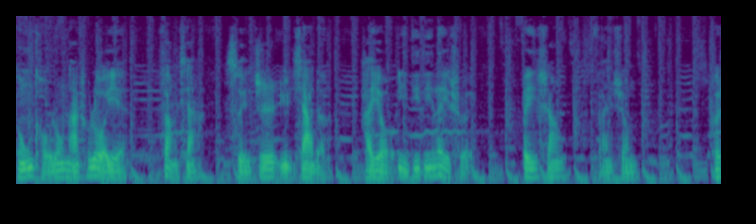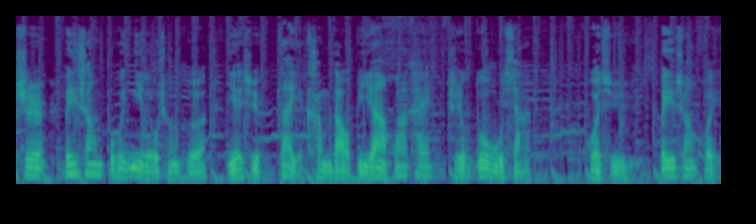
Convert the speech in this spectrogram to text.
从口中拿出落叶，放下。随之雨下的，还有一滴滴泪水，悲伤繁生。可是悲伤不会逆流成河，也许再也看不到彼岸花开是有多无暇。或许悲伤会，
